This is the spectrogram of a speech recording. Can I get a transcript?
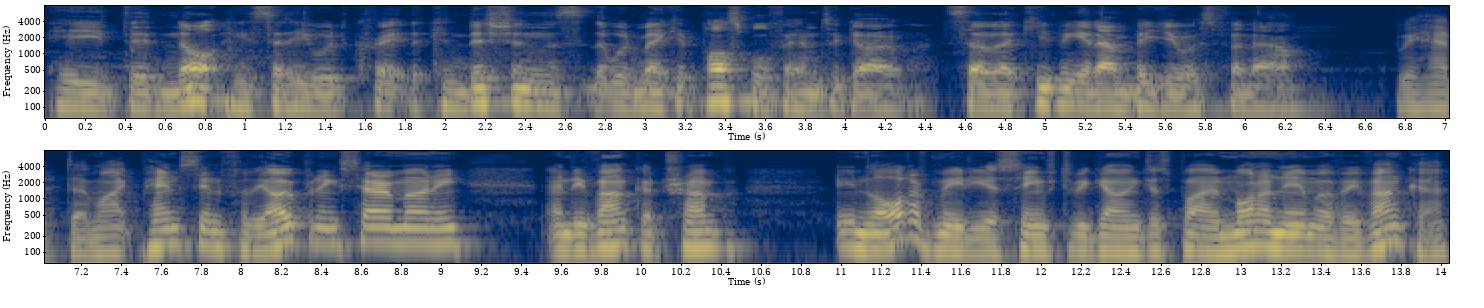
He did not. He said he would create the conditions that would make it possible for him to go. So they're keeping it ambiguous for now. We had uh, Mike Pence in for the opening ceremony, and Ivanka Trump, in a lot of media, seems to be going just by a mononym of Ivanka,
